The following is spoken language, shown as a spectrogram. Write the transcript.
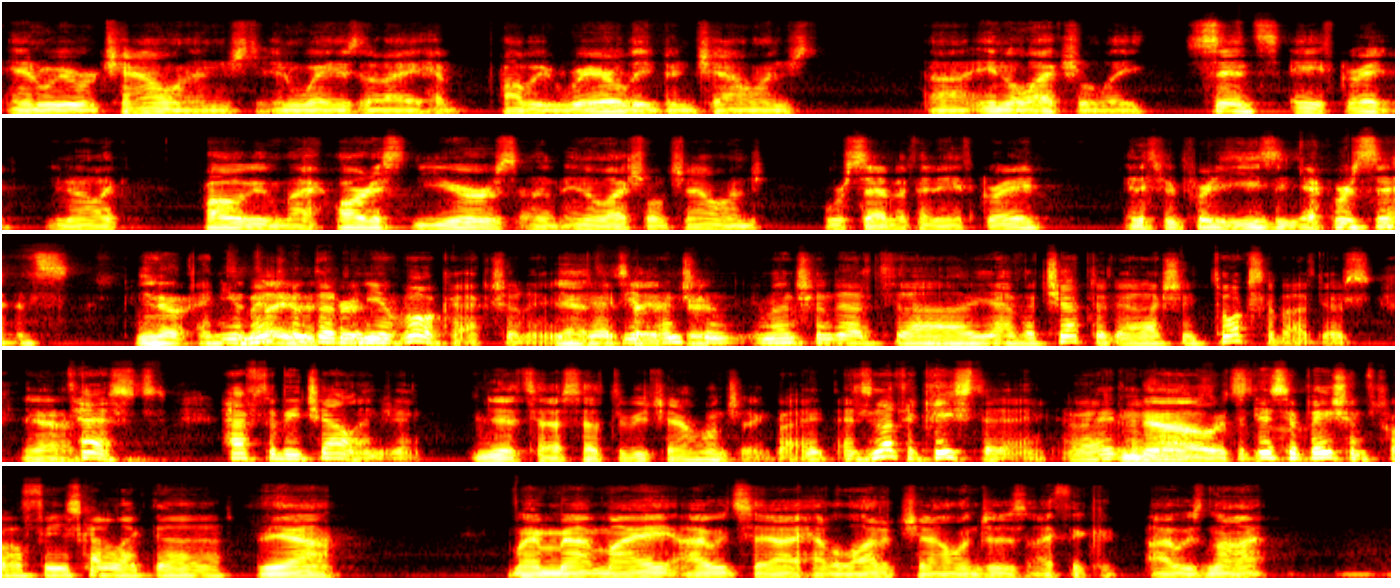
And we were challenged in ways that I have probably rarely been challenged uh, intellectually since eighth grade. You know, like probably my hardest years of intellectual challenge were seventh and eighth grade. And it's been pretty easy ever since. You know, And you mentioned the that in your book, actually. Yeah, you, you you truth. mentioned you mentioned that uh, you have a chapter that actually talks about this. Yeah. Tests have to be challenging, Yeah, tests have to be challenging. right? It's not the case today, right? No, it's not. participation trophy is kind of like the Yeah. My, my, my, I would say I had a lot of challenges. I think I was not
